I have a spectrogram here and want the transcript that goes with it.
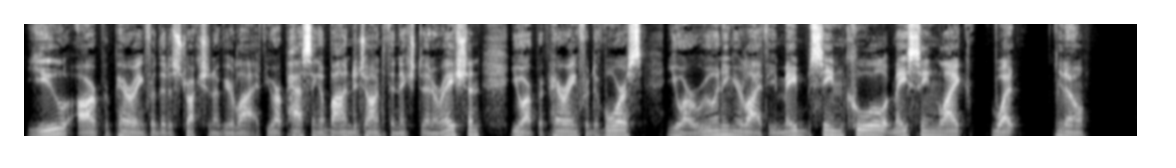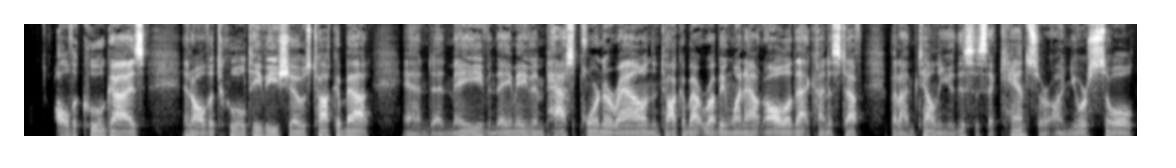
You are preparing for the destruction of your life. You are passing a bondage on to the next generation. You are preparing for divorce. You are ruining your life. It may seem cool. It may seem like what, you know, all the cool guys and all the cool TV shows talk about, and, and may even they may even pass porn around and talk about rubbing one out and all of that kind of stuff. But I'm telling you, this is a cancer on your soul.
